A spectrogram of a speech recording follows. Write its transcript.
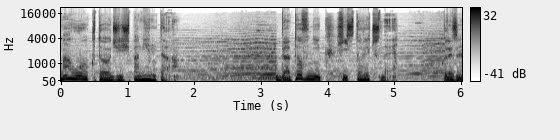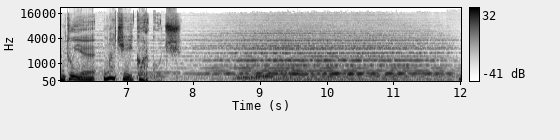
Mało kto dziś pamięta. Datownik historyczny prezentuje Maciej Korkuć.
